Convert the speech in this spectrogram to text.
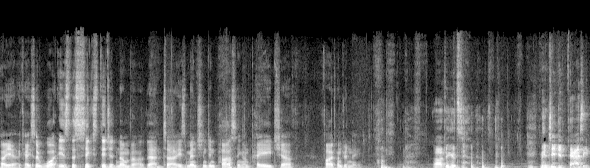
Oh yeah. Okay. So, what is the six-digit number that uh, is mentioned in passing on page uh, five hundred and eight? Uh, I think it's mentioned in passing.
